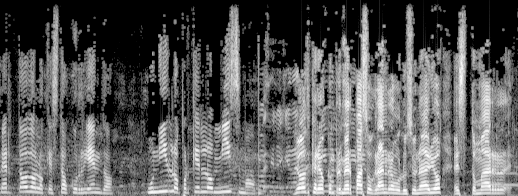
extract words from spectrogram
ver todo lo que está ocurriendo unirlo porque es lo mismo. Yo creo que un primer paso gran revolucionario es tomar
